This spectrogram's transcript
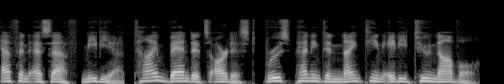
F&SF Media, Time Bandits Artist, Bruce Pennington 1982 novel,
